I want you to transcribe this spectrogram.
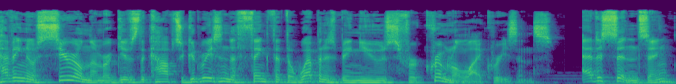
Having no serial number gives the cops a good reason to think that the weapon is being used for criminal like reasons. At his sentencing,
